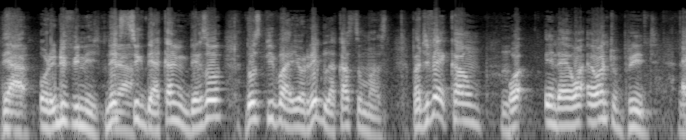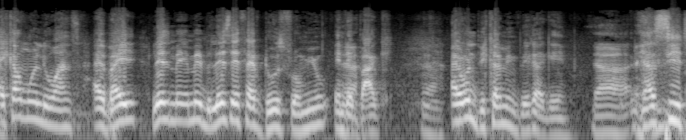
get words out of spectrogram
they Yeah. are already finished next Yeah. week they are coming back so those people are your regular customers but if i come hmm. wa- and I, wa- I want to breed i come only once. I buy let's may, maybe let's say five does from you in a buck i won't be coming back again. Yeah. That's it.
